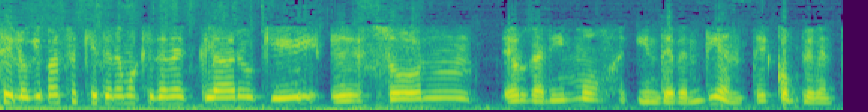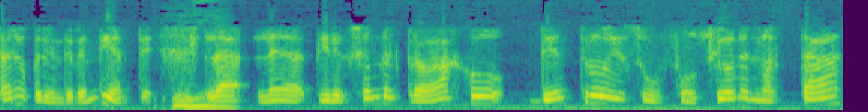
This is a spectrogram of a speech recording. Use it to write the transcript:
Sí, lo que pasa es que tenemos que tener claro que eh, son organismos independientes, complementarios pero independientes. la, la dirección del trabajo dentro de sus funciones no está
